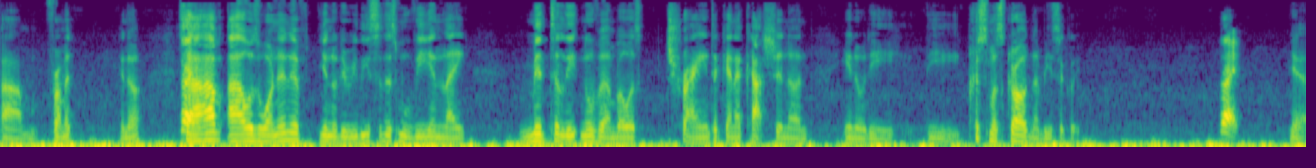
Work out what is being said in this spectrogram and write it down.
um, from it. You know, so Right. I have I was wondering if you know the release of this movie in like mid to late November was trying to kind of cash in on you know the the Christmas crowd now basically. Right. Yeah,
